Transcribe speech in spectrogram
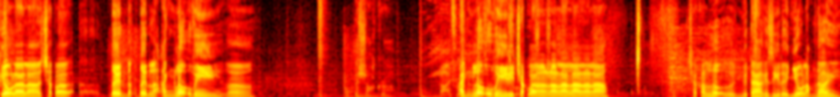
Kiểu là là chắc là tên đặt tên là anh Lợ Vi. À. Anh Lợ Vi thì chắc là là là là là, là chắc là lợ người ta cái gì đấy nhiều lắm đây.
